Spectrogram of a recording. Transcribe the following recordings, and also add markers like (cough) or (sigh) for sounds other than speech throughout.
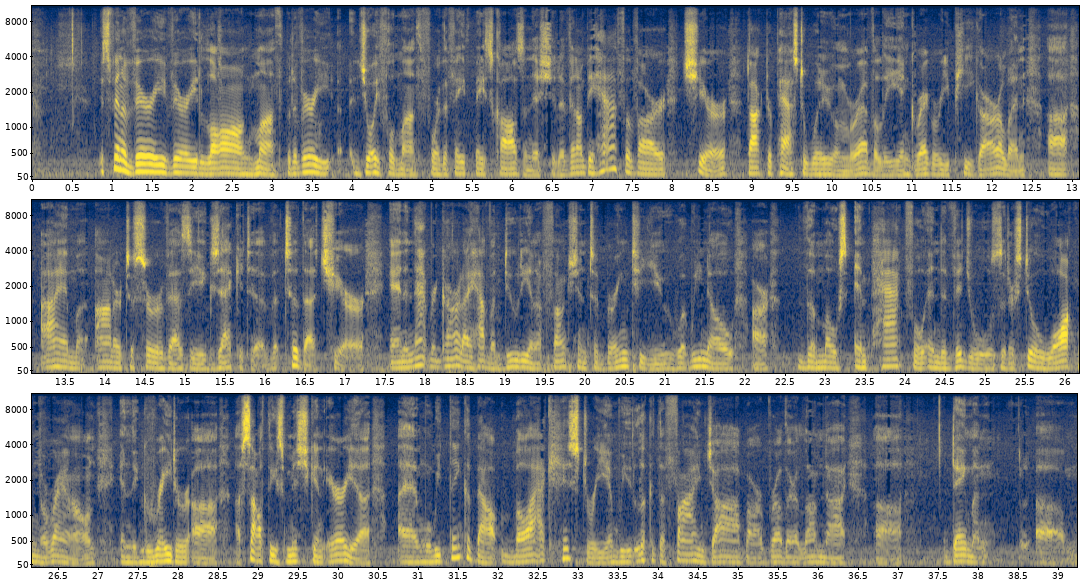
It's been a very, very long month, but a very joyful month for the Faith Based Cause Initiative. And on behalf of our chair, Dr. Pastor William Reveille and Gregory P. Garland, uh, I am honored to serve as the executive to the chair. And in that regard, I have a duty and a function to bring to you what we know are the most impactful individuals that are still walking around in the greater uh, uh, southeast Michigan area. And when we think about black history and we look at the fine job our brother alumni, uh, Damon, um,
